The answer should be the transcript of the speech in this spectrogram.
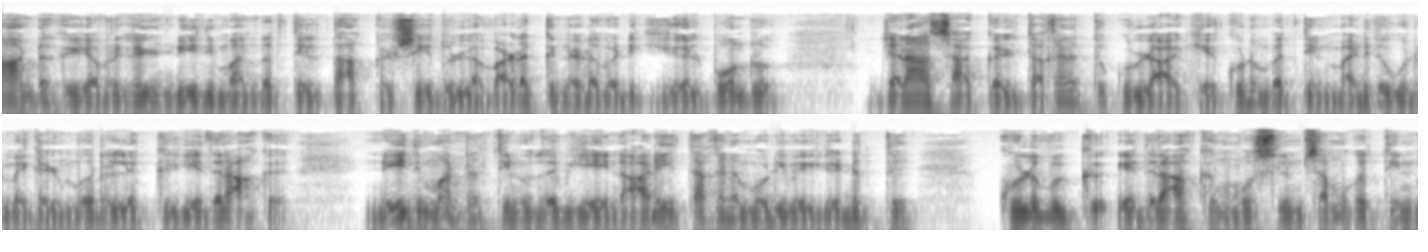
ஆண்டகை அவர்கள் நீதிமன்றத்தில் தாக்கல் செய்துள்ள வழக்கு நடவடிக்கைகள் போன்று ஜனாசாக்கள் தகனத்துக்குள்ளாகிய குடும்பத்தின் மனித உரிமைகள் மீறலுக்கு எதிராக நீதிமன்றத்தின் உதவியை நாடி தகன முடிவை எடுத்து குழுவுக்கு எதிராக முஸ்லிம் சமூகத்தின்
